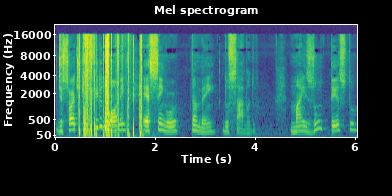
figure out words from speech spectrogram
de sorte que o filho do homem é senhor também do sábado. Mais um texto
